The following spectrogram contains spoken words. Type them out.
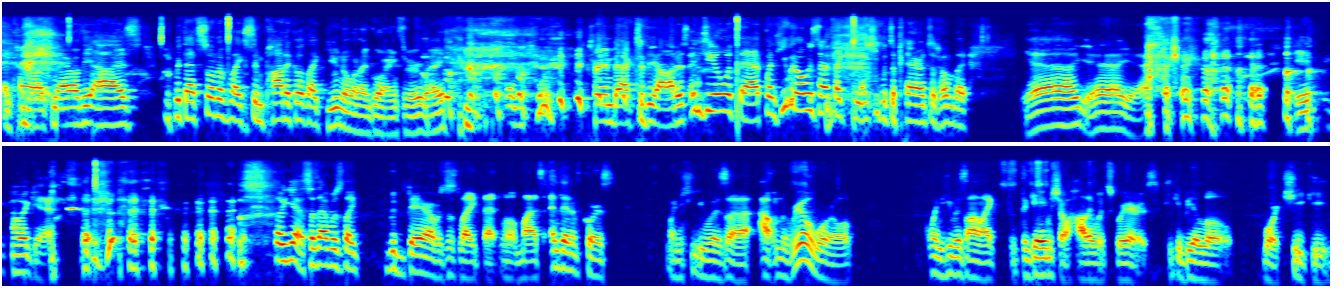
and kind of like narrow the eyes with that sort of like simpatico, like, you know what I'm going through, right? and turn back to the otters and deal with that. But he would always have like connection with the parents at home, like, yeah, yeah, yeah. Here we go again. so yeah, so that was like with Bear, I was just like that little mindset. And then of course, when he was uh, out in the real world, when he was on like the game show Hollywood Squares, he could be a little more cheeky.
